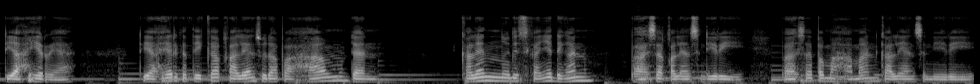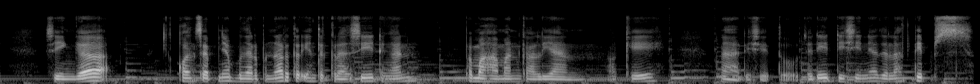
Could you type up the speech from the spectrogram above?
di akhir ya. Di akhir ketika kalian sudah paham dan kalian menuliskannya dengan bahasa kalian sendiri, bahasa pemahaman kalian sendiri. Sehingga konsepnya benar-benar terintegrasi dengan pemahaman kalian. Oke. Nah, di situ. Jadi di sini adalah tips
